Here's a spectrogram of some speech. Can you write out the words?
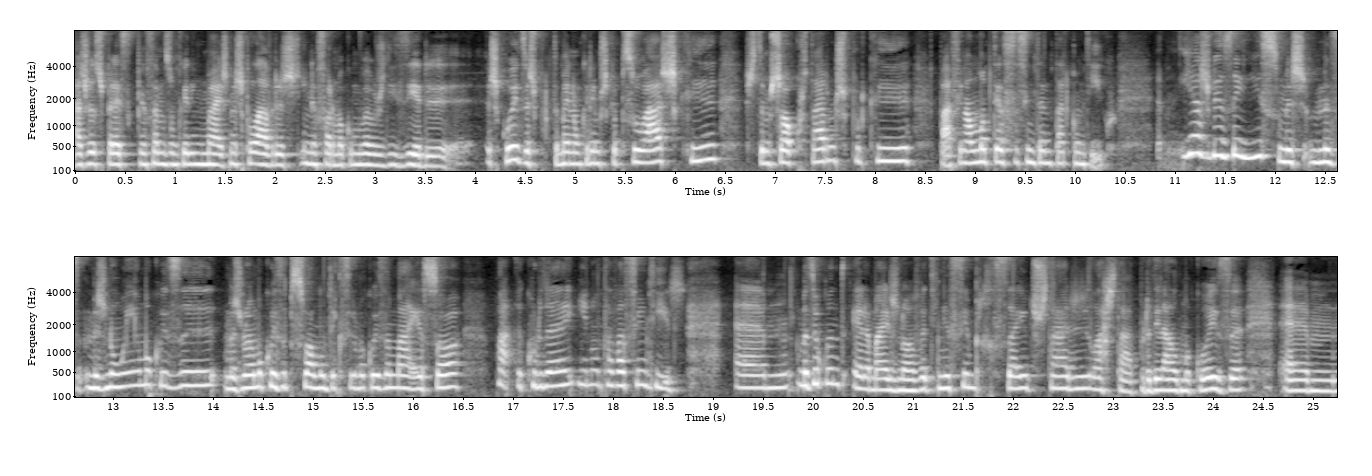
às vezes parece que pensamos um bocadinho mais nas palavras e na forma como vamos dizer uh, as coisas, porque também não queremos que a pessoa ache que estamos só a cortar-nos porque, pá, afinal não me apetece assim tanto estar contigo. E às vezes é isso, mas, mas, mas não é uma coisa, mas não é uma coisa pessoal, não tem que ser uma coisa má, é só pá, acordei e não estava a sentir. Um, mas eu, quando era mais nova, tinha sempre receio de estar, lá está, a perder alguma coisa, um,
